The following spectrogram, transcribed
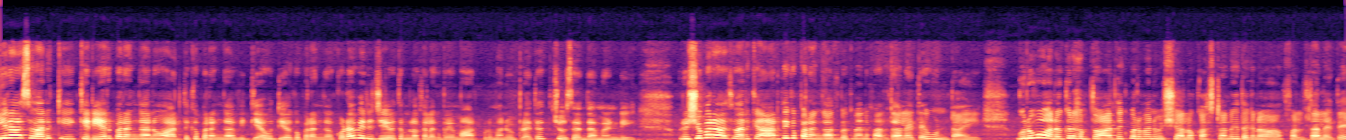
ఈ రాశి వారికి కెరియర్ పరంగాను ఆర్థిక పరంగా విద్యా ఉద్యోగ పరంగా కూడా వీరి జీవితం జీవితంలో కలగబోయే మార్పులు మనం ఇప్పుడైతే చూసేద్దామండి. వృషభ రాశి వారికి ఆర్థిక పరంగా అద్భుతమైన ఫలితాలు అయితే ఉంటాయి. గురువు అనుగ్రహంతో ఆర్థికపరమైన విషయాల్లో కష్టానికి తగిన ఫలితాలు అయితే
